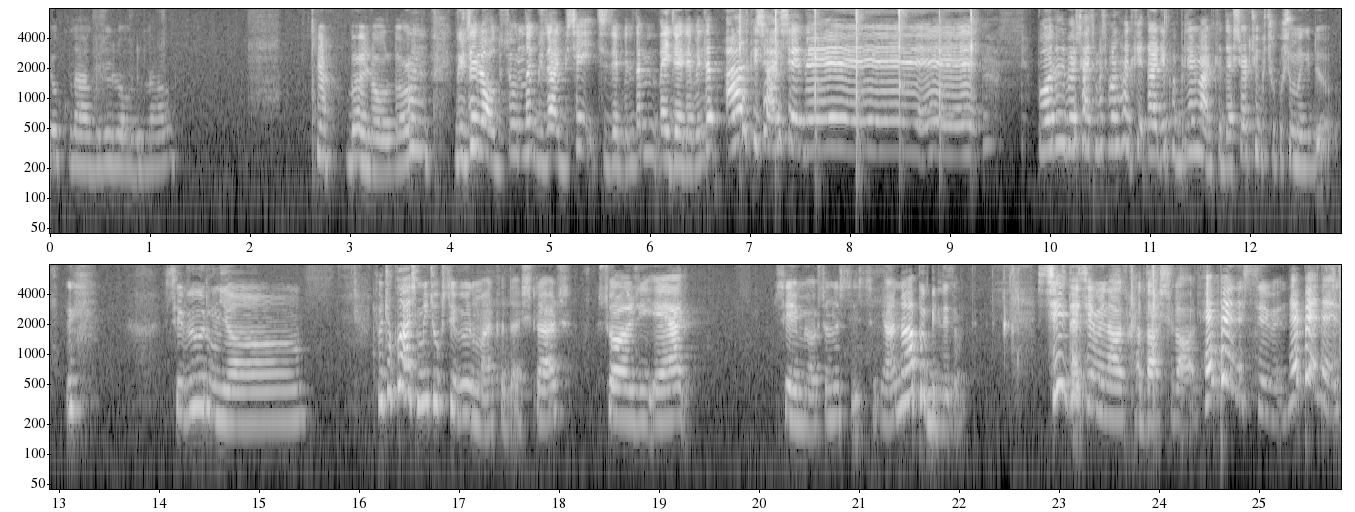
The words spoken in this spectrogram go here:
Yok la güzel oldu la. Heh, böyle oldu. güzel oldu. Sonunda güzel bir şey çizebildim, becerebildim. Alkış Ayşe'ne. Bu arada böyle saçma sapan hareketler yapabilirim arkadaşlar. Çünkü çok hoşuma gidiyor. seviyorum ya. Çocuklaşmayı çok seviyorum arkadaşlar. Sorry eğer sevmiyorsanız siz. Ya ne yapabilirim? Siz de sevin arkadaşlar. Hepiniz sevin. Hepiniz.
